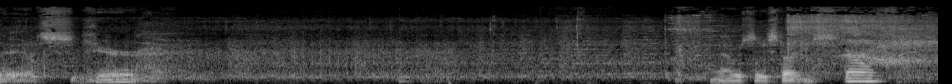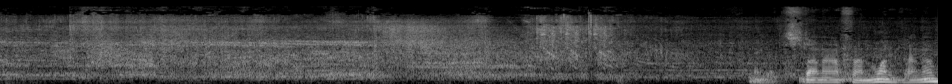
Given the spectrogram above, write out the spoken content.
Okay, let's see here. And obviously starting stealth. I got stun off on one venom.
